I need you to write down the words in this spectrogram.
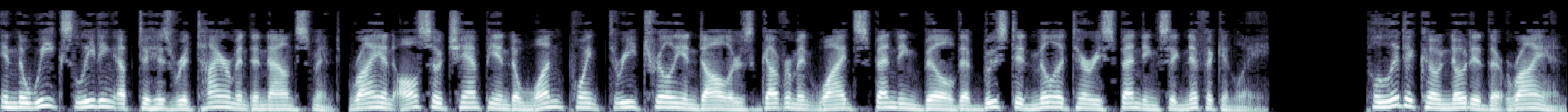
In the weeks leading up to his retirement announcement, Ryan also championed a $1.3 trillion government-wide spending bill that boosted military spending significantly. Politico noted that Ryan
